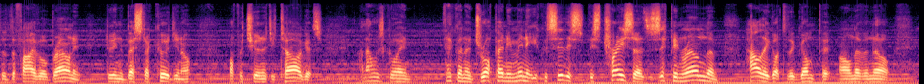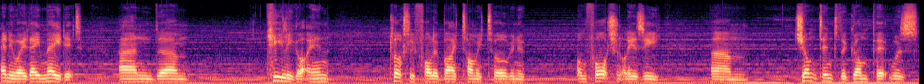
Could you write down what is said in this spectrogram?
the, the 5 Browning doing the best I could you know opportunity targets. And I was going they're going to drop any minute. You could see this this tracer zipping around them. How they got to the gun pit I'll never know. Anyway they made it. And um, Kealy got in closely followed by Tommy Tobin, who unfortunately as he um, jumped into the gun pit was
